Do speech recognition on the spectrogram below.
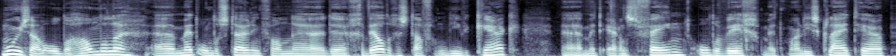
moeizaam onderhandelen. met ondersteuning van de geweldige staf van de Nieuwe Kerk. Eh, met Ernst Veen onderweg, met Marlies Kleiterp.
